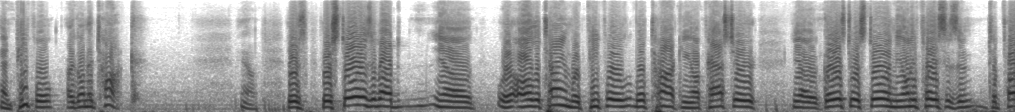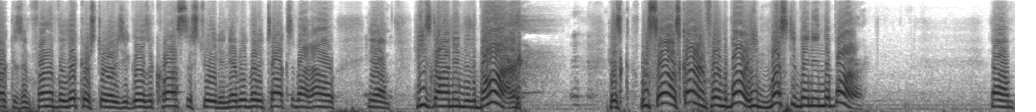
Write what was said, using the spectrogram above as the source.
and people are going to talk. You know, there's there's stories about you know where all the time where people will talk. You know, a pastor you know goes to a store and the only place is in, to park is in front of a liquor store as he goes across the street, and everybody talks about how you know he's gone into the bar. his, we saw his car in front of the bar. He must have been in the bar. Now,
